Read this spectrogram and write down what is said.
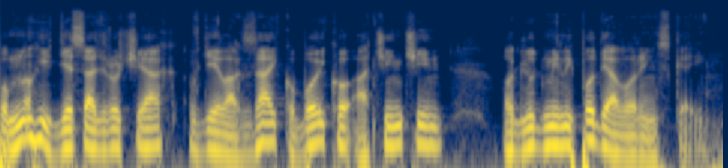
po mnohých desaťročiach v dielach Zajko, Bojko a Činčin od Ľudmily Podjavorinskej.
